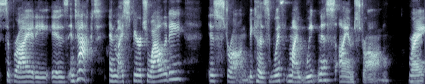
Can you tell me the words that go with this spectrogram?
sobriety is intact and my spirituality is strong because with my weakness, I am strong, right?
